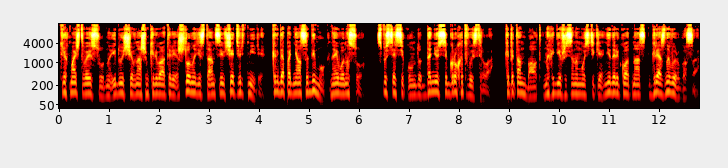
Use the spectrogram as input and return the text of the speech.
Трехмачтовое судно, идущее в нашем кильваторе, шло на дистанции в четверть мили, когда поднялся дымок на его носу. Спустя секунду донесся грохот выстрела. Капитан Балт, находившийся на мостике недалеко от нас, грязно выругался.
